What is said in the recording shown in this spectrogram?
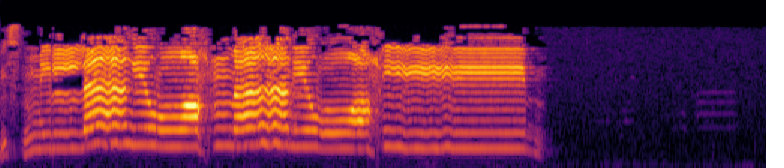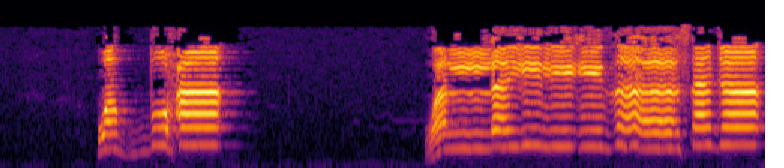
بسم الله الرحمن الرحيم. والضحى والليل إذا سجى.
